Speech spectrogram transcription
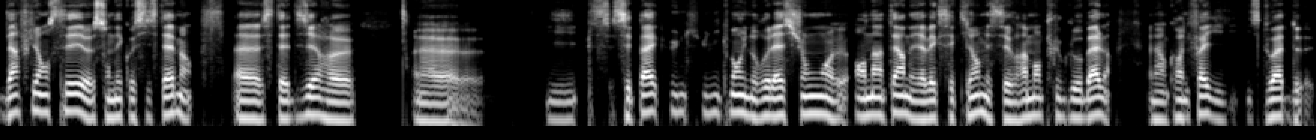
d'influencer euh, son écosystème, euh, c'est-à-dire euh, c'est pas uniquement une relation en interne et avec ses clients, mais c'est vraiment plus global. encore une fois, il, se doit de,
